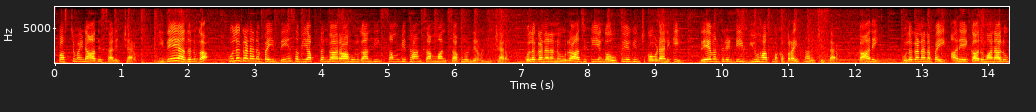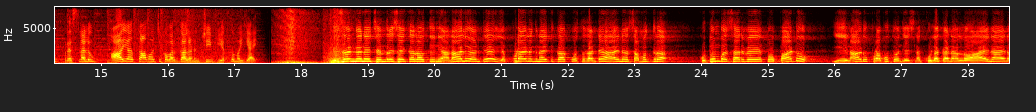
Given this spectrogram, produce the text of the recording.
స్పష్టమైన ఆదేశాలిచ్చారు. ఇదే అదనుగా కులగణనపై దేశవ్యాప్తంగా రాహుల్ గాంధీ సంవిధాన్ సమ్మాన్ సభలు నిర్వహించారు. కులగణనను రాజకీయంగా ఉపయోగించుకోవడానికి రేవంత్ రెడ్డి వ్యూహాత్మక ప్రయత్నాలు చేశారు. కానీ కులగణనపై అనేక అనుమానాలు ప్రశ్నలు ఆయా సామాజిక వర్గాల నుంచి వ్యక్తమయ్యాయి. నిజంగానే చంద్రశేఖరరావు దీన్ని అనాలి అంటే ఎప్పుడు ఆయనకు నైతిక హక్కు వస్తుందంటే ఆయన సమగ్ర కుటుంబ సర్వేతో పాటు ఈనాడు ప్రభుత్వం చేసిన కులగణంలో ఆయన ఆయన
